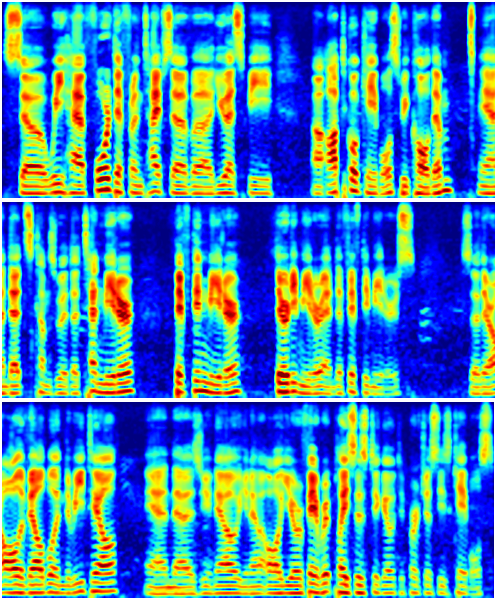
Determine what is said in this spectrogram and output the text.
So we have four different types of uh, USB uh, optical cables, we call them, and that comes with a 10 meter, 15 meter, 30 meter, and the 50 meters. So they're all available in the retail, and as you know, you know all your favorite places to go to purchase these cables.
